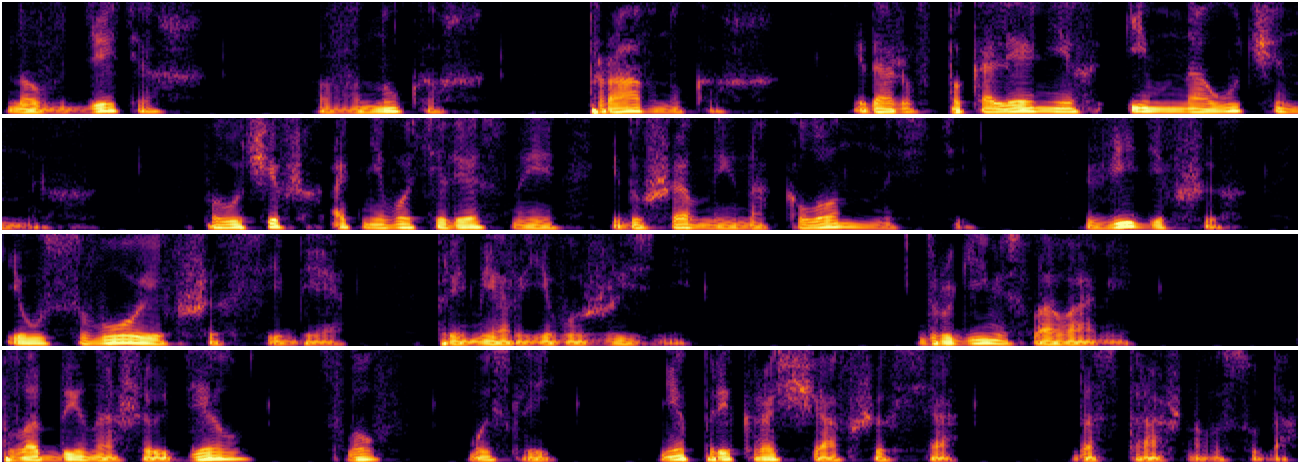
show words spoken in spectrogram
но в детях, внуках, правнуках и даже в поколениях им наученных, получивших от него телесные и душевные наклонности, видевших и усвоивших себе пример его жизни. Другими словами, плоды наших дел, слов, мыслей, не прекращавшихся до страшного суда.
